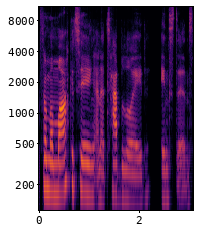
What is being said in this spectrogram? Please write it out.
from a marketing and a tabloid instance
